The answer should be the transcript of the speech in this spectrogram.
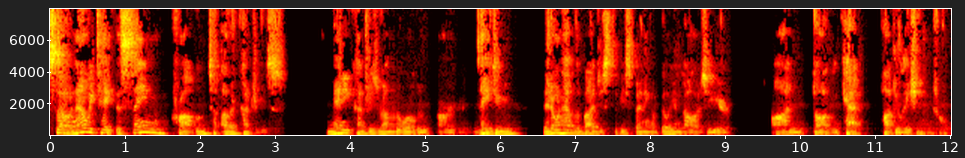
So now we take the same problem to other countries. Many countries around the world are they do they don't have the budgets to be spending a billion dollars a year on dog and cat population control.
